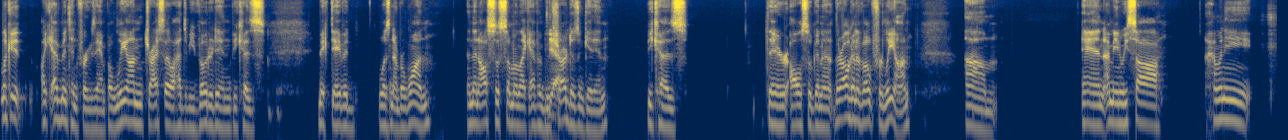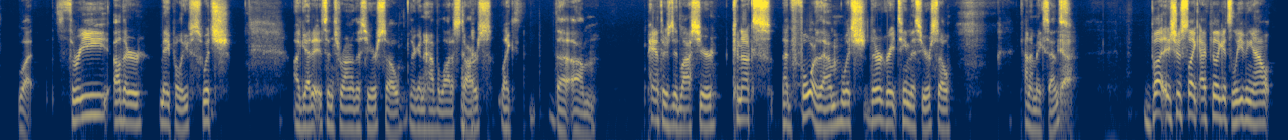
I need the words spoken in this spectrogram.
look at like Edmonton, for example. Leon Draisaitl had to be voted in because mm-hmm. McDavid was number one. And then also someone like Evan Bouchard yeah. doesn't get in because they're also gonna they're all gonna vote for Leon. Um and I mean we saw how many what three other Maple Leafs, which I get it. It's in Toronto this year, so they're going to have a lot of stars like the um, Panthers did last year. Canucks had four of them, which they're a great team this year, so kind of makes sense. Yeah. But it's just like I feel like it's leaving out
